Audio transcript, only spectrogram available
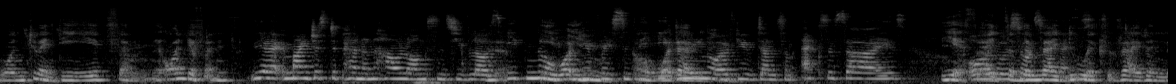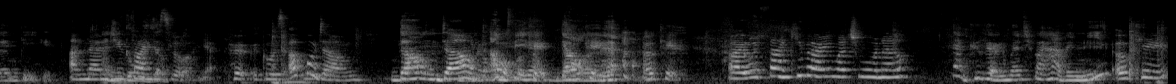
128, some, um, all different. Yeah, it might just depend on how long since you've last Yeah. eaten, or what you've recently or eaten, or if you've done some exercise. Yes, All I, those sometimes sorts of I do exercise and then take it. And then And do you find up. it slower? Yeah. Per, it goes up or down? Down. Down. I'm Oh, okay. down. Okay. Okay. All right. Well, thank you very much, Mona. Thank you very much for having me. Okay.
